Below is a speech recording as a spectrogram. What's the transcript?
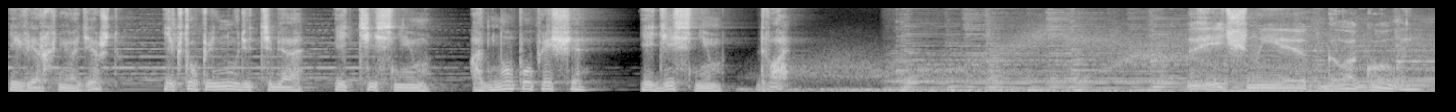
и верхнюю одежду. И кто принудит тебя идти с ним одно поприще, иди с ним два. Вечные глаголы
